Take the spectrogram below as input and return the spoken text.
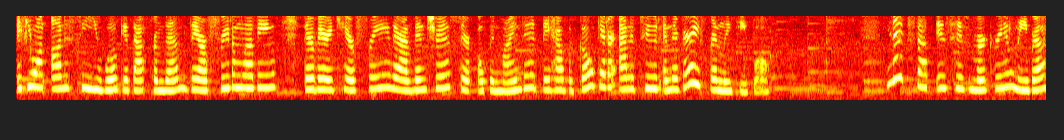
If you want honesty, you will get that from them. They are freedom loving, they're very carefree, they're adventurous, they're open minded, they have a go getter attitude, and they're very friendly people. Next up is his Mercury in Libra.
